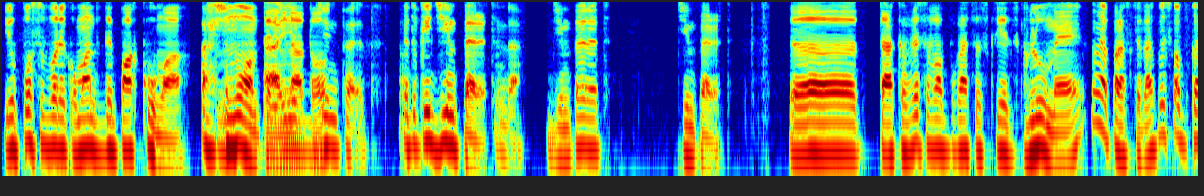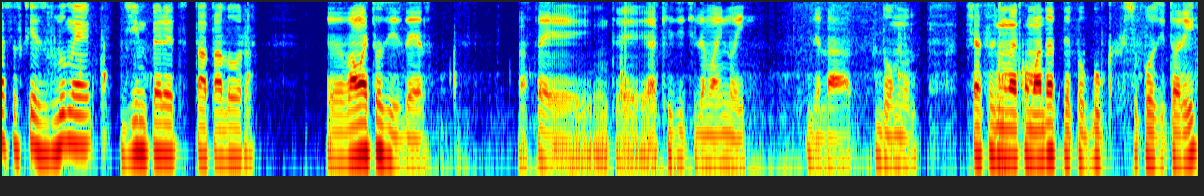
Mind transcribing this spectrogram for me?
Eu pot să vă recomand de pe acum. Așa. Nu am Da, terminat-o. e Gene Perret. Pentru că e Jim Parrott. Da. Jim Parrott. Jim Parrott. Uh, dacă vreți să vă apucați să scrieți glume, nu neapărat să te, dacă vreți să vă apucați să scrieți glume, Jim Parrott, tata lor, uh, v-am mai tot zis de el. Asta e între achizițiile mai noi de la domnul. Și astăzi mi-a mai comandat de pe Book Supozitorii,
